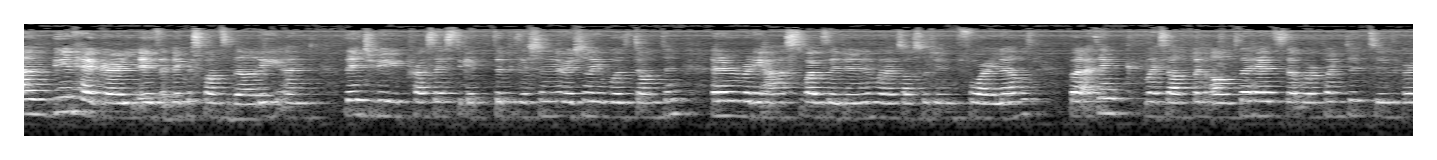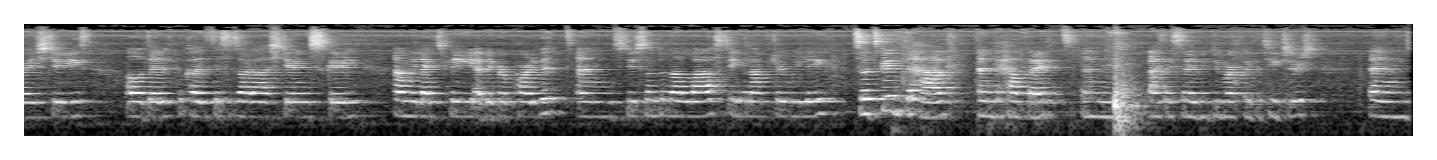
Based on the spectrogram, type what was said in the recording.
Um, being head girl is a big responsibility and the interview process to get the position originally was daunting and everybody asked why was I doing it when I was also doing four A levels. But I think myself and all of the heads that were appointed to the various duties all did it because this is our last year in school and we like to be a bigger part of it and do something that'll last even after we leave. So it's good to have and to help out and as I said we do work with the teachers and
